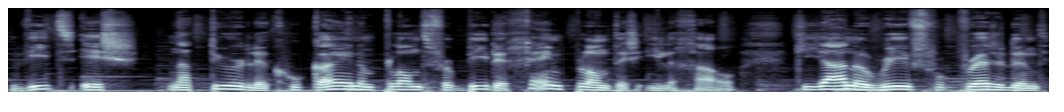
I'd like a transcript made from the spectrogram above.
Wiet is natuurlijk. Hoe kan je een plant verbieden? Geen plant is illegaal. Keanu Reeves voor president.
